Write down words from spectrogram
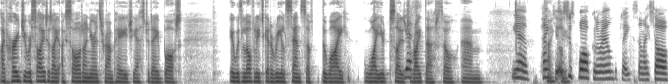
I've heard you recite it. I, I saw it on your Instagram page yesterday, but it was lovely to get a real sense of the why why you decided Yes. to write that. So um, Yeah, thank, Thank you. I was just walking around the place and I saw,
